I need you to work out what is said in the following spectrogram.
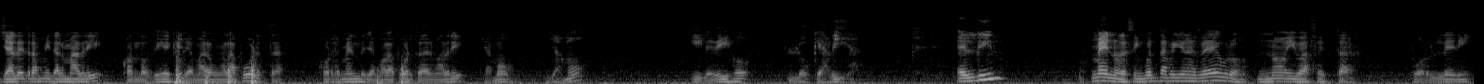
ya le transmite al Madrid cuando os dije que llamaron a la puerta. Jorge Méndez llamó a la puerta del Madrid, llamó, llamó y le dijo lo que había. El Lille, menos de 50 millones de euros, no iba a aceptar por Lenny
